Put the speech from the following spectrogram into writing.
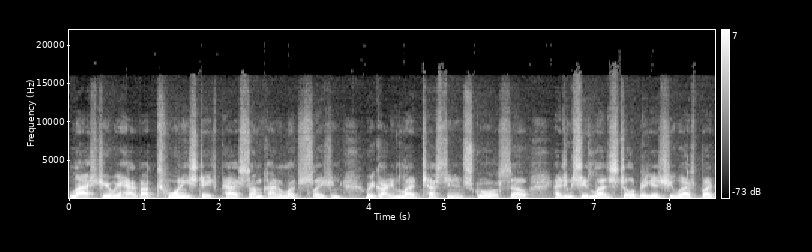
Last year, we had about 20 states pass some kind of legislation regarding lead testing in schools. So, as you can see, lead is still a big issue, Wes, but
